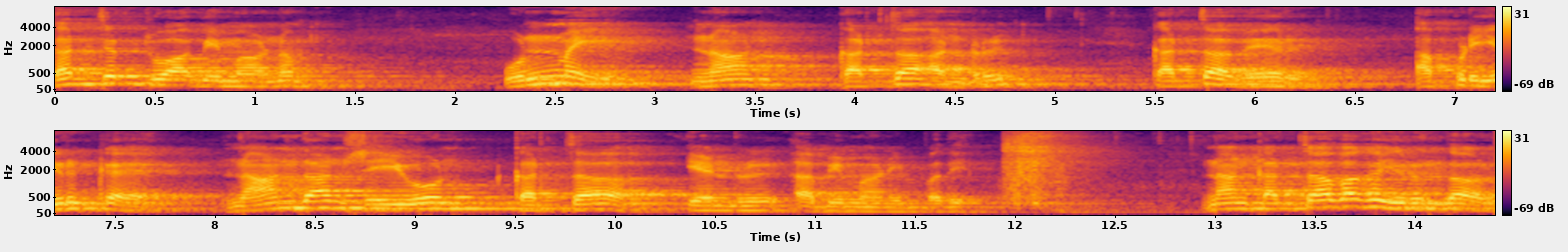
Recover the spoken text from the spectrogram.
கர்த்தத்வாபிமானம் உண்மை நான் கர்த்தா அன்று கர்த்தா வேறு. அப்படி இருக்க நான் தான் செய்வோன் கர்த்தா என்று அபிமானிப்பது. நான் கர்த்தாவாக இருந்தால்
